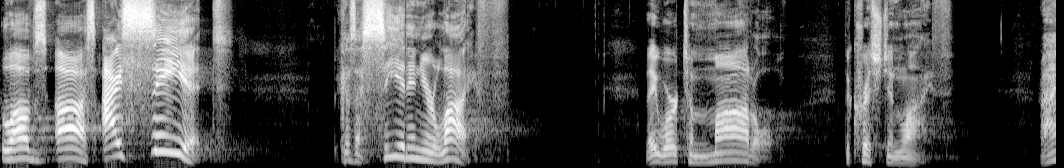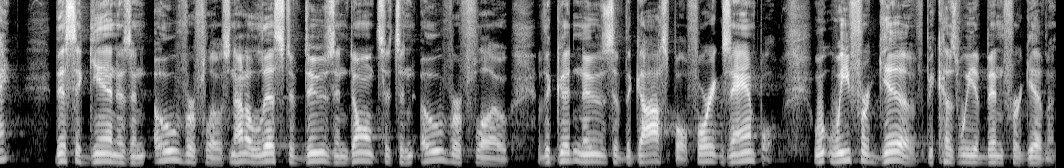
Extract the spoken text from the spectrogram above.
loves us. I see it because I see it in your life. They were to model the Christian life, right? This again is an overflow. It's not a list of do's and don'ts, it's an overflow of the good news of the gospel. For example, we forgive because we have been forgiven.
